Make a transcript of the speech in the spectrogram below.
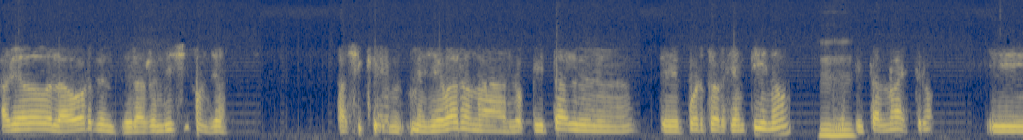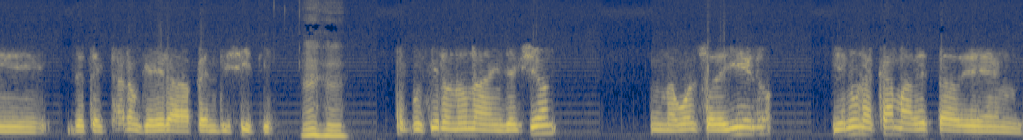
había dado la orden de la rendición ya. Así que me llevaron al hospital de Puerto Argentino, el hospital nuestro, y detectaron que era apendicitis. Me pusieron una inyección, una bolsa de hielo y en una cama de esta de mm,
